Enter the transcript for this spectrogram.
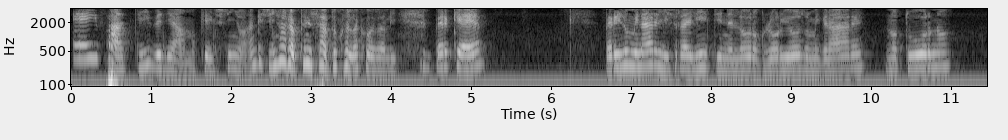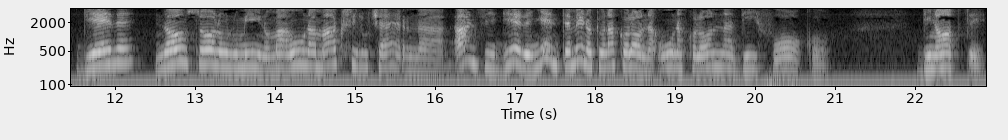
E infatti vediamo che il Signore, anche il Signore ha pensato quella cosa lì, perché per illuminare gli israeliti nel loro glorioso migrare notturno diede non solo un lumino, ma una maxi lucerna, anzi diede niente meno che una colonna, una colonna di fuoco. Di notte,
